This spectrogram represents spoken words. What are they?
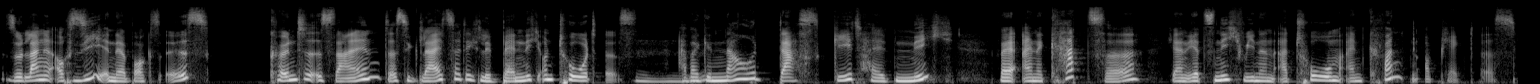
solange auch sie in der Box ist, könnte es sein, dass sie gleichzeitig lebendig und tot ist. Mhm. Aber genau das geht halt nicht, weil eine Katze ja jetzt nicht wie ein Atom ein Quantenobjekt ist.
